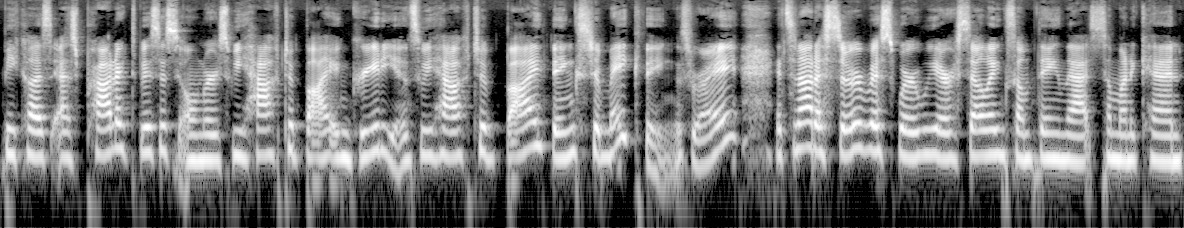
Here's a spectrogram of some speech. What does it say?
because as product business owners, we have to buy ingredients. We have to buy things to make things, right? It's not a service where we are selling something that someone can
